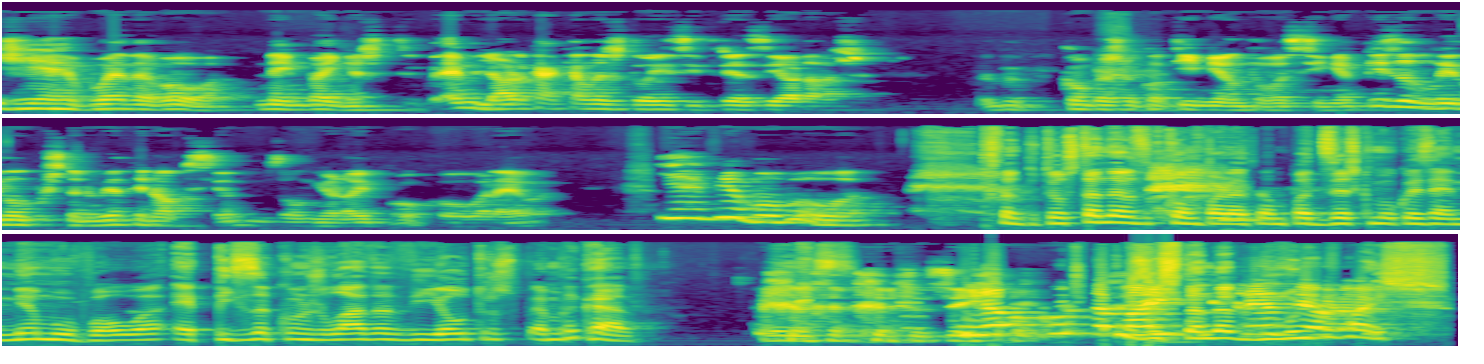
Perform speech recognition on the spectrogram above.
e é bué da boa. Nem bem, este- é melhor que aquelas 2 e 13 euros compras no continente ou assim. A pizza do Lidl custa 99 cêntimos ou 1 euro e pouco ou whatever. E é mesmo boa. Portanto, o teu standard de comparação para dizeres que uma coisa é mesmo boa é pizza congelada de outro supermercado. É. Sim. Não custa Tens um mais de standard 3 muito euros. baixo.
